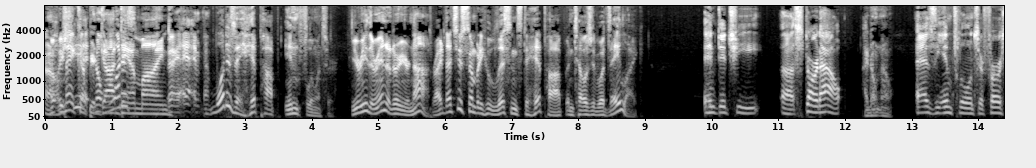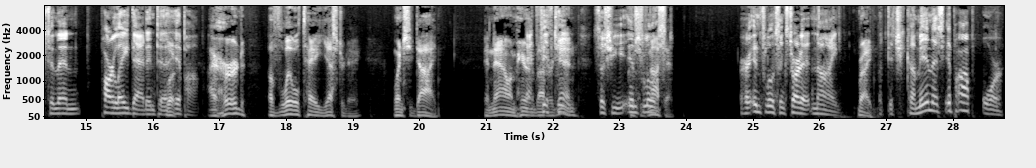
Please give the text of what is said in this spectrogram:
Oh, is make she- up your no, goddamn is- mind. Uh, uh, What is a hip hop influencer? You're either in it or you're not, right? That's just somebody who listens to hip hop and tells you what they like. And did she uh, start out I don't know. as the influencer first, and then parlayed that into hip hop? I heard of Lil Tay yesterday when she died, and now I'm hearing At about her again. so she but she's not influenced. Her influencing started at nine, Right. but did she come in as hip hop or?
